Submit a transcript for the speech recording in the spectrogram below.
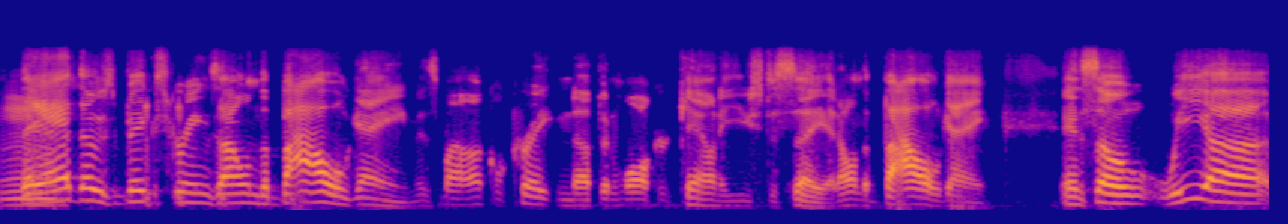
Mm. They had those big screens on the bowl game, as my Uncle Creighton up in Walker County used to say it, on the bowl game. And so we uh,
